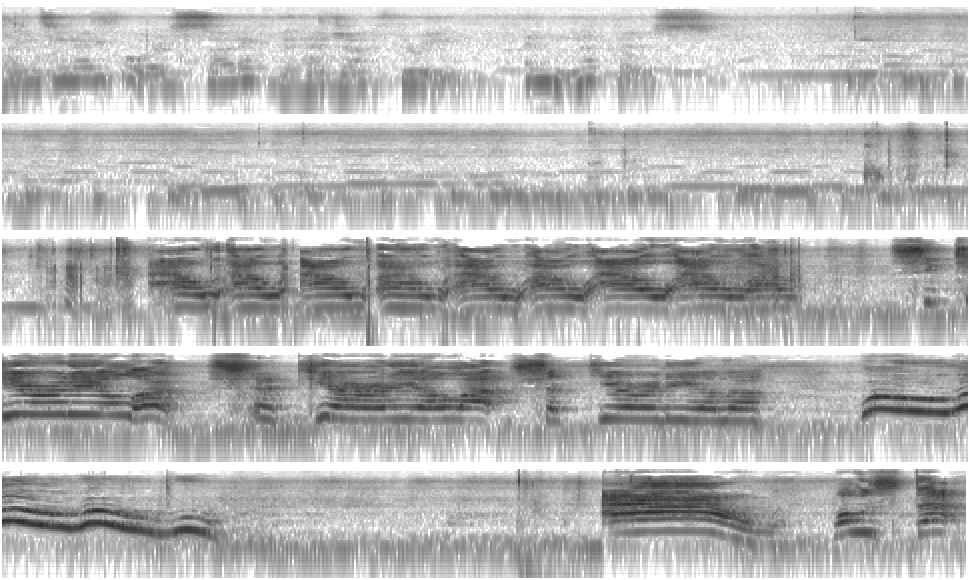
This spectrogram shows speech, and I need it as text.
1994 Sonic the Hedgehog 3 and Knuckles. Ow, ow, ow, ow, ow, ow, ow, ow, ow. Security What was that?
